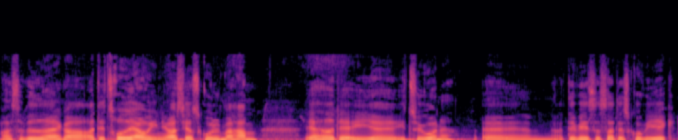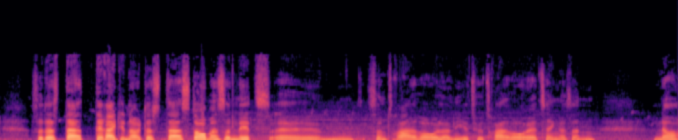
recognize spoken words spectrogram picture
og så videre. Ikke? Og, og det troede jeg jo egentlig også, jeg skulle med ham, jeg havde der i, øh, i 20'erne. Øh, og det viser sig, det skulle vi ikke. Så der, der, det er rigtigt nok, der, der står man sådan lidt øh, som 30 år eller 29-30 år, og jeg tænker sådan, nå,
